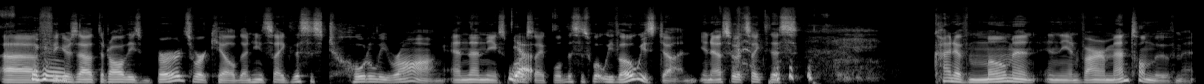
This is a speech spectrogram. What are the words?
uh, Mhm. figures out that all these birds were killed and he's like this is totally wrong. And then the explorer's like well this is what we've always done you know? So it's like this kind of moment in the environmental movement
